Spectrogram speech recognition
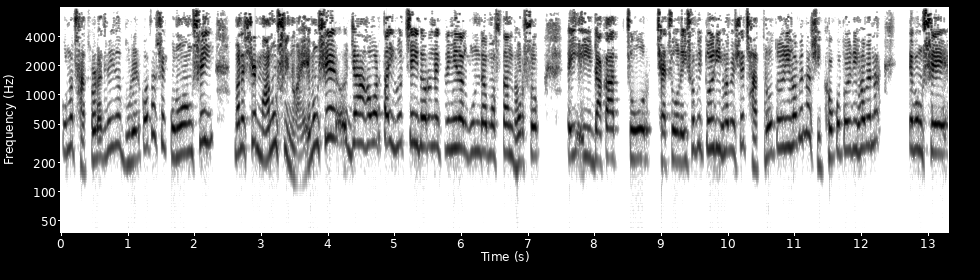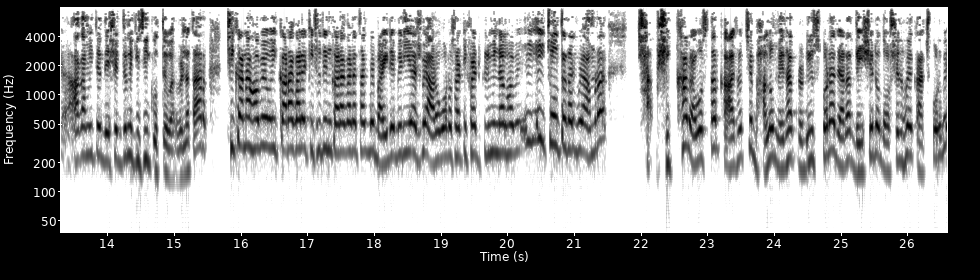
কোনো ছাত্র রাজনীতি তো দূরের কথা, সে কোনো অংশেই মানে সে মানুষই নয় এবং সে যা হওয়ার তাই হচ্ছে। এই ধরনের ক্রিমিনাল গুন্ডা, মস্তান, ধর্ষক, এই এই ডাকাত, চোর, ছেচোর, এইসবই তৈরি হবে। সে ছাত্র তৈরি হবে না, শিক্ষকও তৈরি হবে না এবং সে আগামীতে দেশের জন্য কিছুই করতে পারবে না। তার ঠিকানা হবে ওই কারাগারে, কিছুদিন কারাগারে থাকবে, বাইরে বেরিয়ে আসবে, আরও বড় সার্টিফাইড ক্রিমিনাল হবে। এই এই চলতে থাকবে। আমরা শিক্ষা ব্যবস্থার কাজ হচ্ছে ভালো মেধা প্রডিউস করা, যারা দেশের ও দশের হয়ে কাজ করবে,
